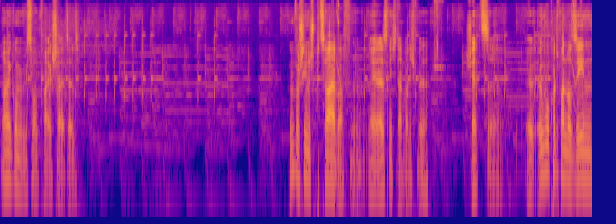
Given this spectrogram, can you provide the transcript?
Neue Gummimission freigeschaltet. Fünf verschiedene Spezialwaffen. Nee, das ist nicht das, was ich will. Schätze. Ir irgendwo konnte man noch sehen.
